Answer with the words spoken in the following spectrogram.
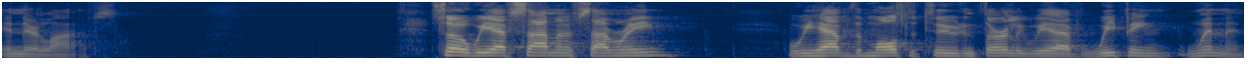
in their lives. So we have Simon of Cyrene, we have the multitude, and thirdly, we have weeping women.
